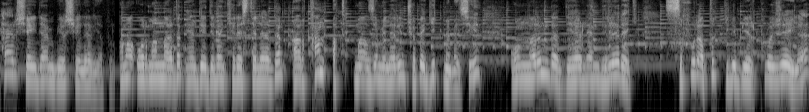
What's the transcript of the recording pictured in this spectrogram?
Her şeyden bir şeyler yapılır. Ama ormanlardan elde edilen kerestelerden artan atık malzemelerin çöpe gitmemesi, onların da değerlendirilerek sıfır atık gibi bir projeyle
